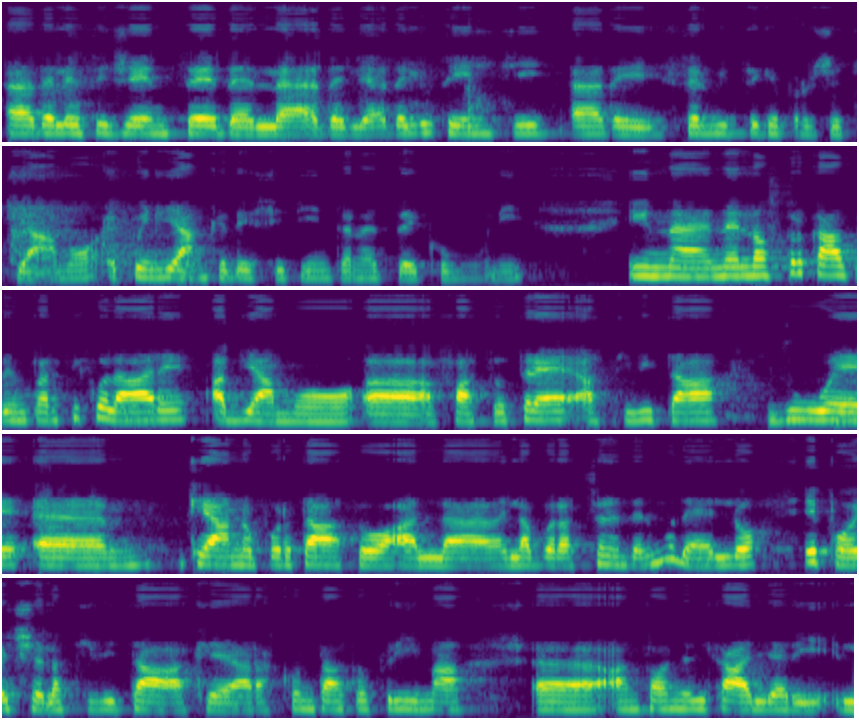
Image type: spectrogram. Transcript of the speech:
eh, delle esigenze del, degli, degli, utenti eh, dei servizi che progettiamo e quindi anche dei siti internet dei comuni. In, nel nostro caso in particolare abbiamo uh, fatto tre attività, due eh, che hanno portato all'elaborazione del modello e poi c'è l'attività che ha raccontato prima eh, Antonio Di Cagliari il,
